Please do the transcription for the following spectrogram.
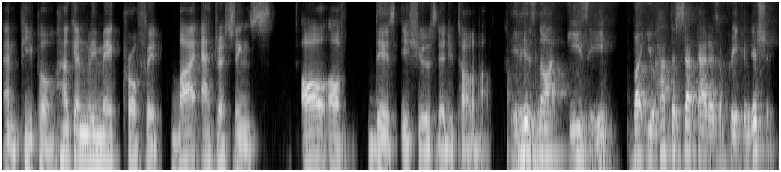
and people? How can we make profit by addressing all of these issues that you talk about? It is not easy, but you have to set that as a precondition.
